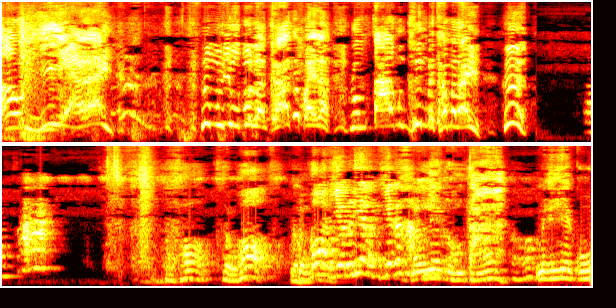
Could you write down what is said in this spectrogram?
เอาเหี้ยไอ้ยแล้วมึงอยู่บนหลังคาทำไมล่ะหลวงตามึงขึ้นไปทำอะไรฮะหลวงพ่อหลวงพ่อหลวงพ่อเฮียไม่เรียกเฮียก็ขัมันเรียกหลวงตา ไม่ได้เรียกกู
